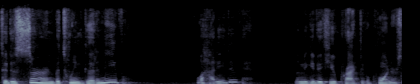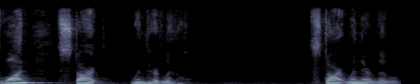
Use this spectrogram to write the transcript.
to discern between good and evil. Well, how do you do that? Let me give you a few practical pointers. One, start when they're little. Start when they're little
